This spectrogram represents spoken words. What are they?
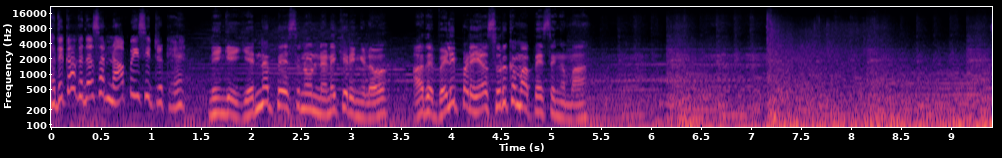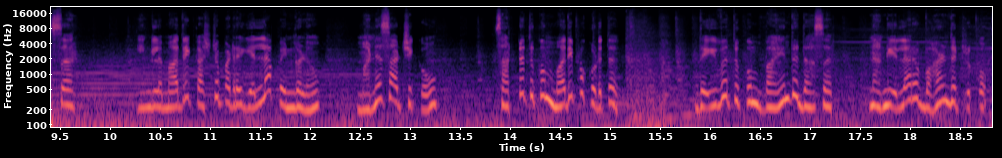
அதுக்காக தான் சார் நான் பேசிட்டு இருக்கேன். நீங்க என்ன பேசணும்னு நினைக்கிறீங்களோ அதை வெளிப்படையா சுருக்கமா பேசுங்கம்மா. சார் எங்களை மாதிரி கஷ்டப்படுற எல்லா பெண்களும் மனசாட்சிக்கும் சட்டத்துக்கும் மதிப்பு கொடுத்து தெய்வத்துக்கும் பயந்துதான் சார். நாங்க எல்லாரும் வாழ்ந்துட்டு இருக்கோம்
